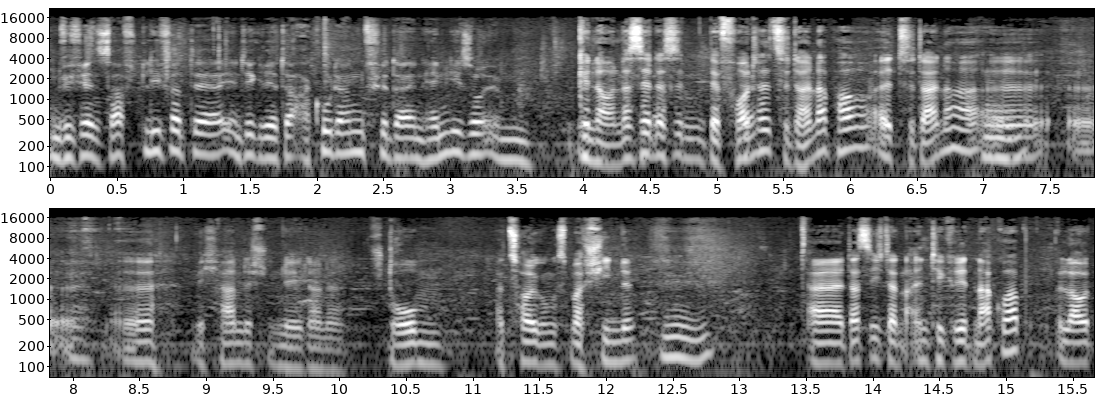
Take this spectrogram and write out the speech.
Und wie viel Saft liefert der integrierte Akku dann für dein Handy so im. Genau, und das ist ja das der Vorteil ja? zu deiner Power, äh, zu deiner mhm. äh, äh, mechanischen, nee, deiner Stromerzeugungsmaschine. Mhm. Äh, dass ich dann einen integrierten Akku habe. Laut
